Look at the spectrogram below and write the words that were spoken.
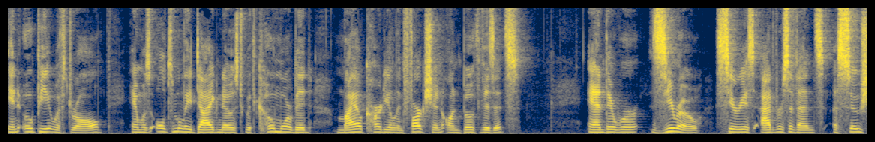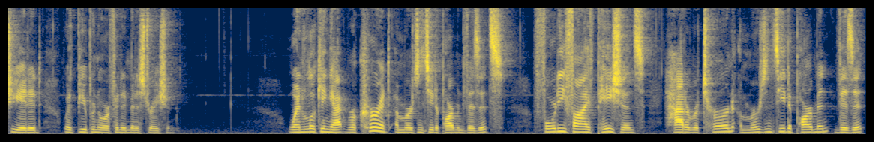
in opiate withdrawal and was ultimately diagnosed with comorbid myocardial infarction on both visits. And there were zero serious adverse events associated with buprenorphine administration. When looking at recurrent emergency department visits, 45 patients had a return emergency department visit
